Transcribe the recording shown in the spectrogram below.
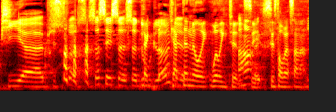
puis euh, puis ça, ça c'est ce, ce dude là Captain Welling- Wellington, Ah. c'est, c'est son personnage.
